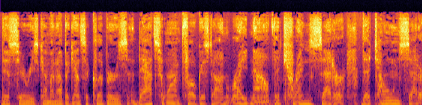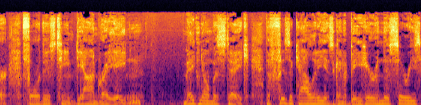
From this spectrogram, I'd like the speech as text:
this series coming up against the Clippers, that's who I'm focused on right now. The trendsetter, the tone setter for this team, DeAndre Ayton. Make no mistake, the physicality is going to be here in this series,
